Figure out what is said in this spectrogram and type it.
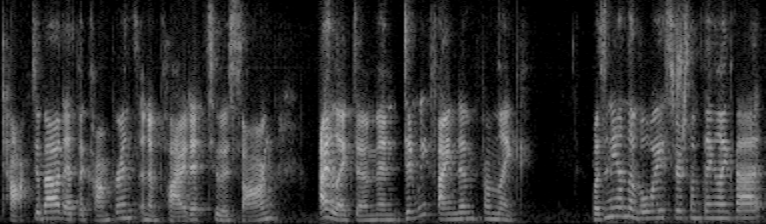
talked about at the conference and applied it to his song. I liked him. And didn't we find him from like wasn't he on The Voice or something like that?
